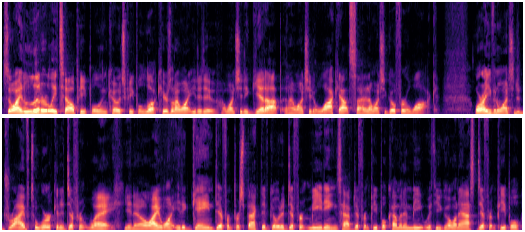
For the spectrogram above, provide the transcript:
So I literally tell people and coach people look, here's what I want you to do I want you to get up and I want you to walk outside and I want you to go for a walk. Or I even want you to drive to work in a different way. You know, I want you to gain different perspective, go to different meetings, have different people come in and meet with you, go and ask different people,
